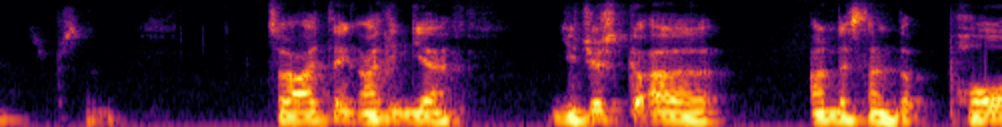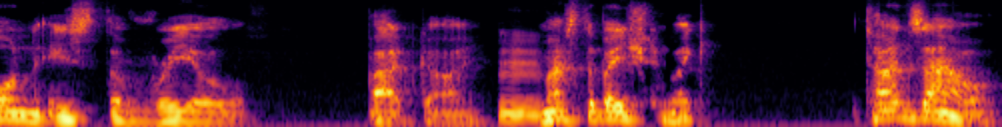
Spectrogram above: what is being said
100%. So I think I think yeah, you just gotta understand that porn is the real bad guy. Mm. Masturbation, like, turns out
